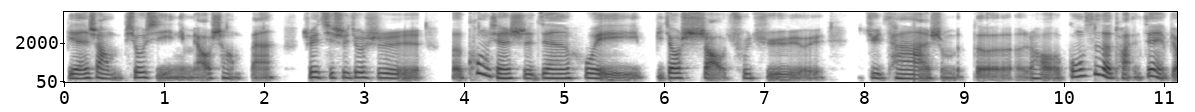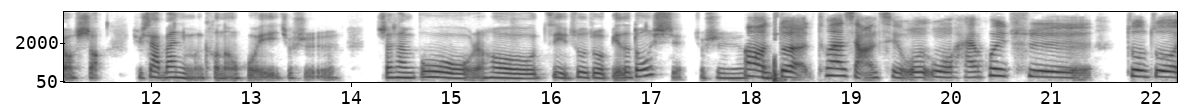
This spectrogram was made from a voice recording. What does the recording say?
别人上休息，你们要上班，所以其实就是。呃，空闲时间会比较少出去聚餐啊什么的，然后公司的团建也比较少。就下班你们可能会就是散散步，然后自己做做别的东西。就是哦，对，突然想起我，我还会去做做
